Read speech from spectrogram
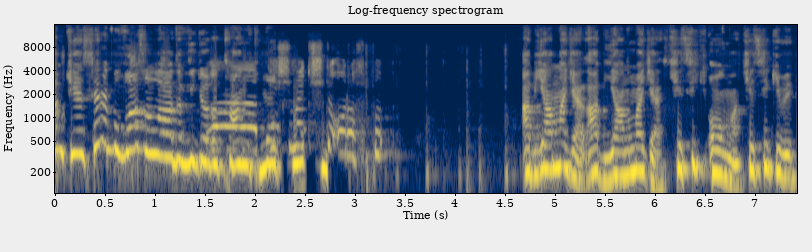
Abi gelsene bu vazolarda videoda Aa, tanıtma. peşime düştü orospu. Abi yanıma gel. Abi yanıma gel. Kesik olma. Kesik gibi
